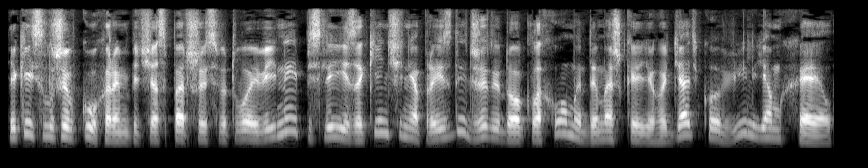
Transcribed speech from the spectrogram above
який служив кухарем під час Першої світової війни, після її закінчення приїздить жити до Оклахоми, де мешкає його дядько Вільям Хейл,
